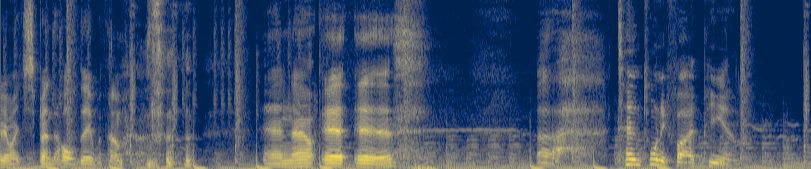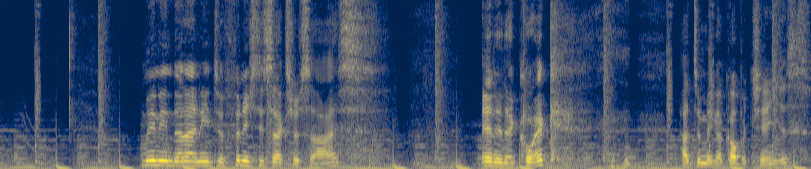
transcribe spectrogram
Pretty much spent the whole day with them. and now it is uh, 10.25 p.m. Meaning that I need to finish this exercise, edit it quick, had to make a couple changes,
